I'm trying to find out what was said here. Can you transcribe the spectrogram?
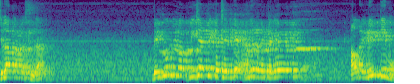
ಜಿಲ್ಲಾ ಕಾಂಗ್ರೆಸ್ನಿಂದ. ಬೆಂಗಳೂರಿನ ಬಿಜೆಪಿ ಕಚೇರಿಗೆ ಹನ್ನೆರಡು ಗಂಟೆಗೆ ಅವರ ಇಡೀ ಟೀಮು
